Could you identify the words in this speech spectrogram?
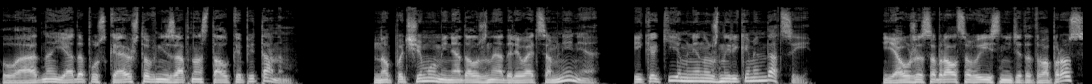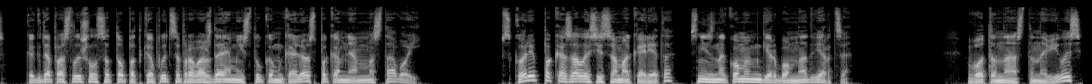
Ладно, я допускаю, что внезапно стал капитаном. Но почему меня должны одолевать сомнения, и какие мне нужны рекомендации? Я уже собрался выяснить этот вопрос, когда послышался топот копыт, сопровождаемый стуком колес по камням мостовой. Вскоре показалась и сама карета с незнакомым гербом на дверце. Вот она остановилась,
